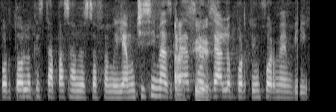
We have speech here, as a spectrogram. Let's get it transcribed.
por todo lo que está pasando a esta familia. Muchísimas gracias. Galo, por tu informe en vivo.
